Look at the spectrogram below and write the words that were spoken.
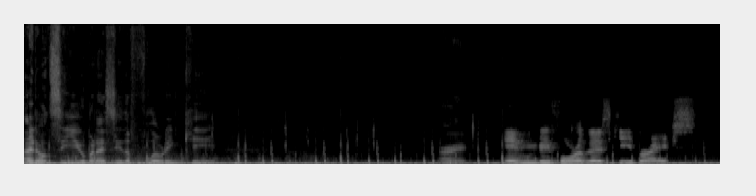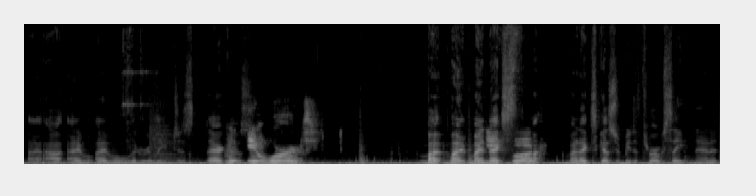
I don't see you, but I see the floating key. All right, In before this key breaks. I I, I will literally just there it goes. It worked. My my, my next my, my next guess would be to throw Satan at it.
